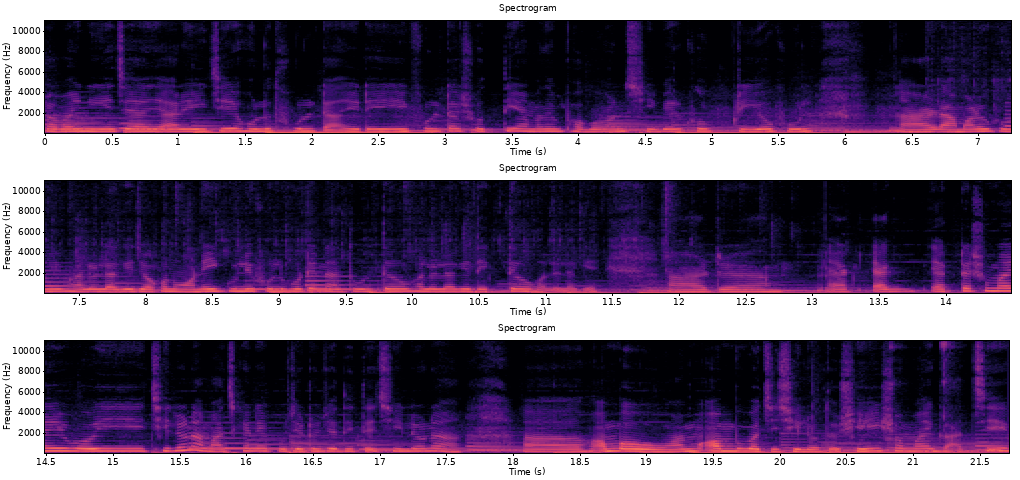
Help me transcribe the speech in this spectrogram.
সবাই নিয়ে যায়। আর এই যে হলুদ ফুলটা, এটা, এই ফুলটা সত্যি আমাদের ভগবান শিবের খুব প্রিয় ফুল। আর আমারও খুবই ভালো লাগে যখন অনেকগুলি ফুল ফোটে না, তুলতেও ভালো লাগে, দেখতেও ভালো লাগে। আর এক এক, একটা সময় ওই ছিল না, মাঝখানে পুজো টুজো দিতে ছিল না অম্ব অম্বুবাচী ছিল। তো সেই সময় গাছে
